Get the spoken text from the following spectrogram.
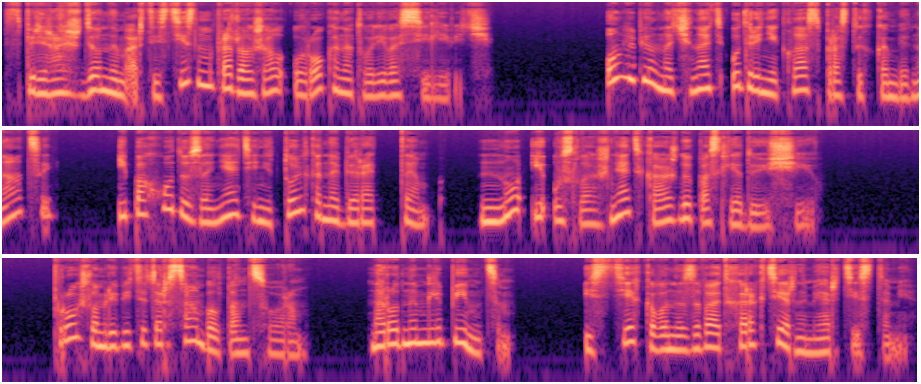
С прирожденным артистизмом продолжал урок Анатолий Васильевич. Он любил начинать утренний класс с простых комбинаций и по ходу занятий не только набирать темп, но и усложнять каждую последующую прошлом репетитор сам был танцором, народным любимцем, из тех, кого называют характерными артистами.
